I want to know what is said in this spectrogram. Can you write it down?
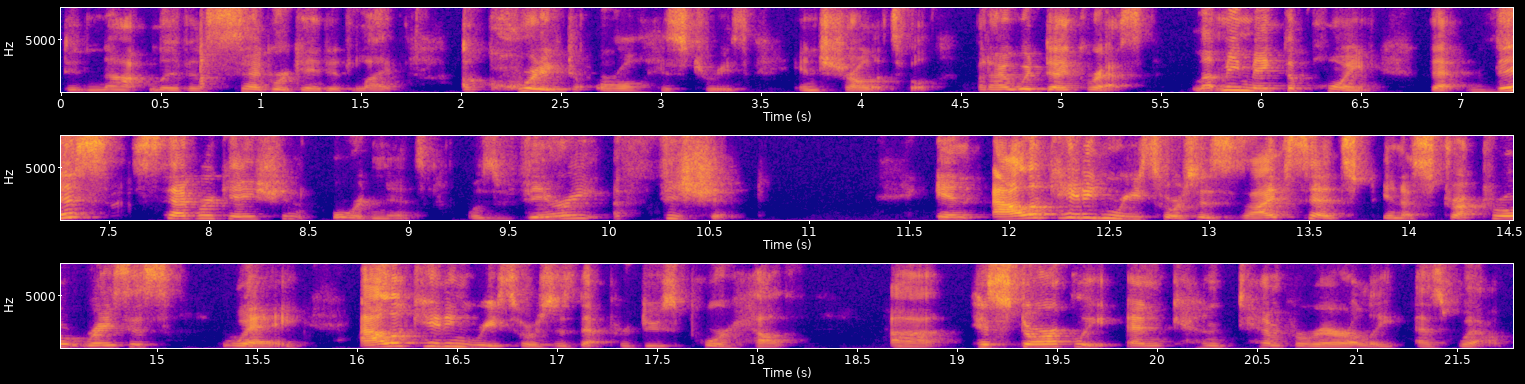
did not live a segregated life according to oral histories in Charlottesville. But I would digress. Let me make the point that this segregation ordinance was very efficient in allocating resources, as I've said, in a structural racist way, allocating resources that produce poor health uh, historically and contemporarily as well.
